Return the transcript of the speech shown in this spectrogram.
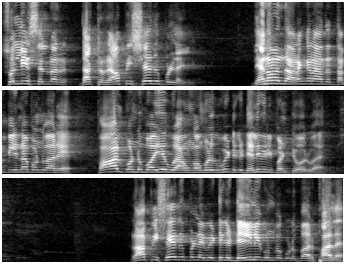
சொல்லி செல்வர் டாக்டர் ராபி சேது பிள்ளை தினம் இந்த அரங்கநாதன் தம்பி என்ன பண்ணுவார்? பால் கொண்டு போய் அவங்க அவங்களுக்கு வீட்டுக்கு டெலிவரி பண்ணிட்டு வருவார். ராப்பி சேது பிள்ளை வீட்டுக்கு டெய்லி கொண்டு போய் கொடுப்பார் பாலை.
